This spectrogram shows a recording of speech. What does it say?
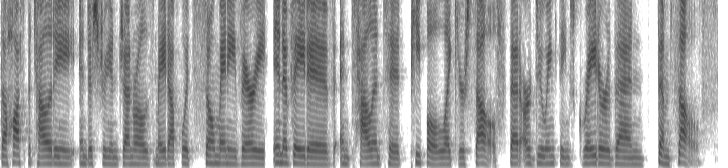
the hospitality industry in general is made up with so many very innovative and talented people like yourself that are doing things greater than themselves,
